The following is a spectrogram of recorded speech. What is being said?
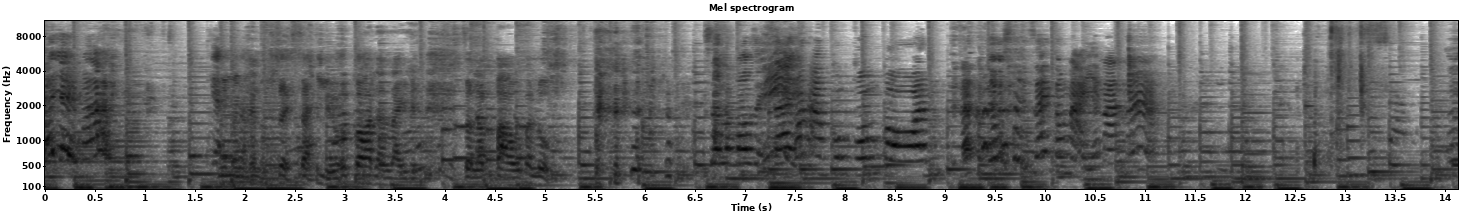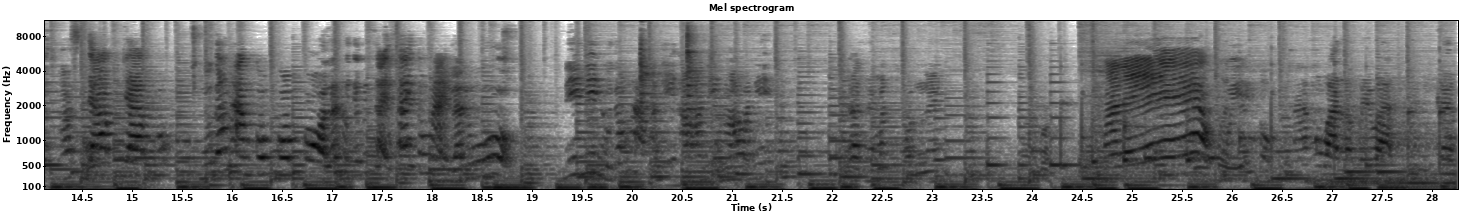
บ้าใหญ่มากใหญ่นี่มันขนมใส่ไส้หรือว่าก้อนอะไรเนี่ยซาลาเปาปะลูก ซาลาเปาใส่นี่ไส้ก็ทำกลมๆก่อนแล้วถึงจะไปใส่ไส้ตรงไหนอย่างนั้นน่ะเออเอาจับจับหนูต้องทำกลมๆก่อนแล้วหนูจะไปใส่ไส้ตรงไหนล่ะลูก นี่นี่หนูต้องทำอันนี้เอาอันนี้เอาอันนี้แล้วให้มันผลเลย มาแล้วคุยตกนะเมื่อวานเราไปหวานกัน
